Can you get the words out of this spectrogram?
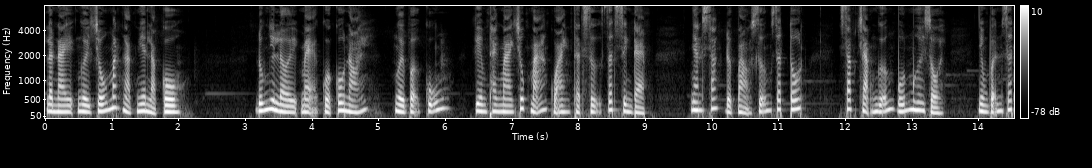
Lần này người chố mắt ngạc nhiên là cô. Đúng như lời mẹ của cô nói, người vợ cũ kiêm thanh mai trúc mã của anh thật sự rất xinh đẹp. Nhan sắc được bảo dưỡng rất tốt, sắp chạm ngưỡng 40 rồi, nhưng vẫn rất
